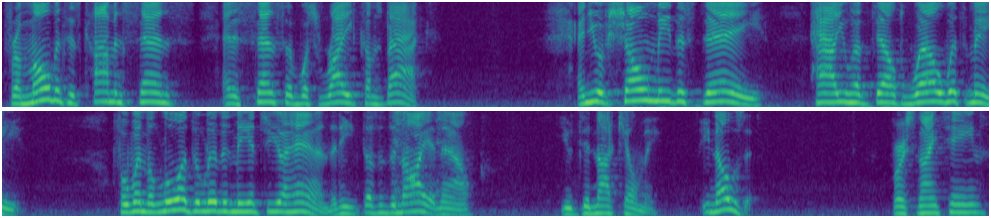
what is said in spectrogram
For a moment, his common sense and his sense of what's right comes back. And you have shown me this day how you have dealt well with me. For when the Lord delivered me into your hand, and he doesn't deny it now, you did not kill me. He knows it. Verse 19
